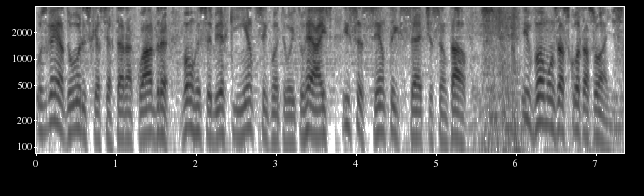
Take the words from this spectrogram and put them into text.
Os ganhadores que acertaram a quadra vão receber R$ 558,67. E vamos às cotações.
